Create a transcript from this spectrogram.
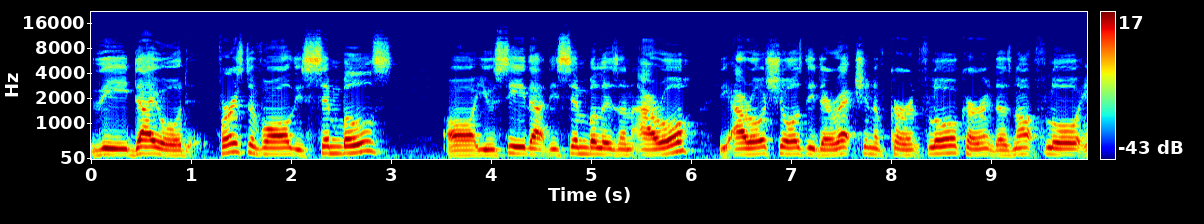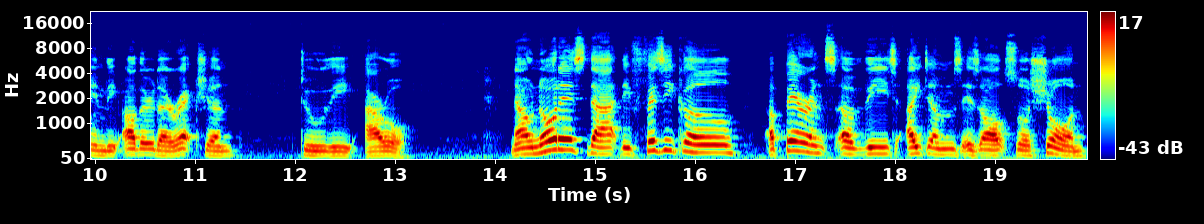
the diode. First of all, the symbols. Uh, you see that the symbol is an arrow the arrow shows the direction of current flow. Current does not flow in the other direction to the arrow. Now notice that the physical appearance of these items is also shown.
